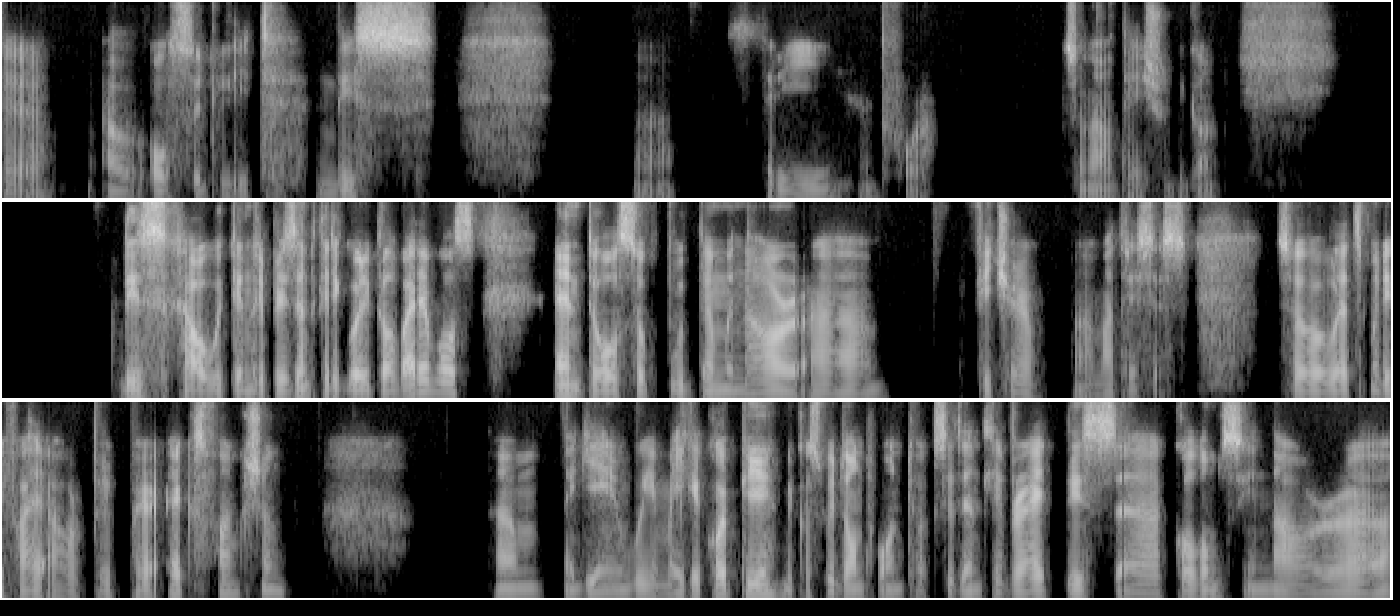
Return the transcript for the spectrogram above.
uh, I'll also delete this uh, three and four. So now they should be gone. This is how we can represent categorical variables and also put them in our uh, feature uh, matrices. So let's modify our prepare X function. Um, again, we make a copy because we don't want to accidentally write these uh, columns in our uh,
